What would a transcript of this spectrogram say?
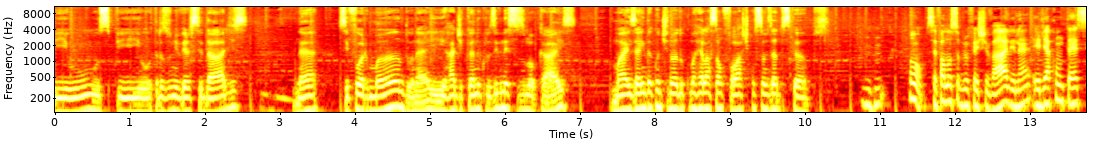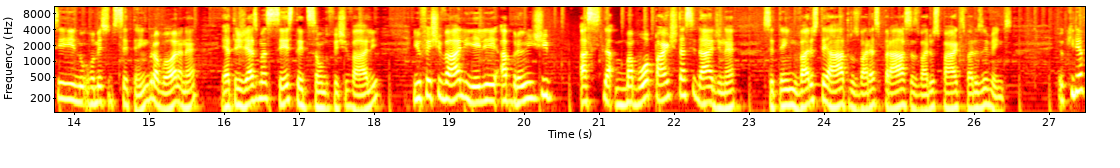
USP outras universidades, né? Se formando, né? E radicando, inclusive, nesses locais, mas ainda continuando com uma relação forte com São José dos Campos. Bom, você falou sobre o festival, né? Ele acontece no começo de setembro agora, né? É a 36ª edição do festival. E o festival, ele abrange uma boa parte da cidade, né? Você tem vários teatros, várias praças, vários parques, vários eventos. Eu queria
